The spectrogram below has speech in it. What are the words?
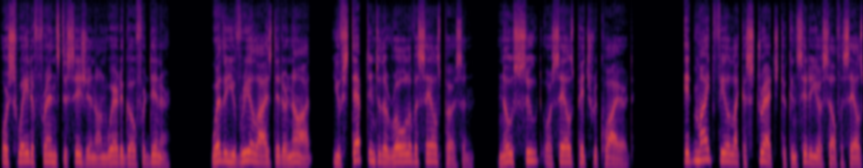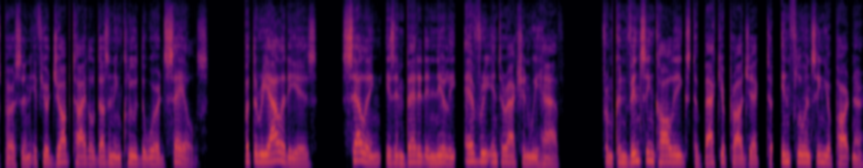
or swayed a friend's decision on where to go for dinner. Whether you've realized it or not, you've stepped into the role of a salesperson, no suit or sales pitch required. It might feel like a stretch to consider yourself a salesperson if your job title doesn't include the word sales. But the reality is, selling is embedded in nearly every interaction we have. From convincing colleagues to back your project to influencing your partner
